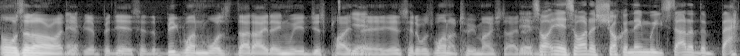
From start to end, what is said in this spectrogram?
Oh, was it all right? Yeah. Yeah. yeah. But yeah, so the big one was that 18 we had just played Yeah. there. Yeah, said it was one or two most 18. Yeah, so yeah, so I had a shock, and then we started the back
